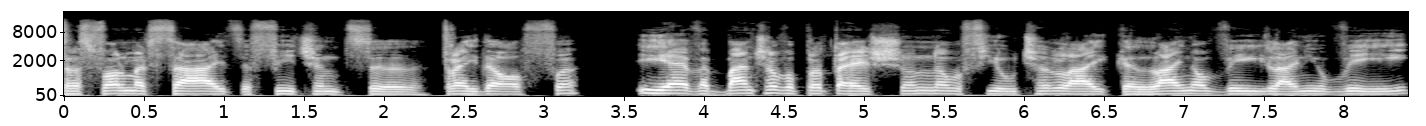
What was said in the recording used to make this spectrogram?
transformer size, efficiency uh, trade-off. You have a bunch of protection of future like line OV, line UV,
